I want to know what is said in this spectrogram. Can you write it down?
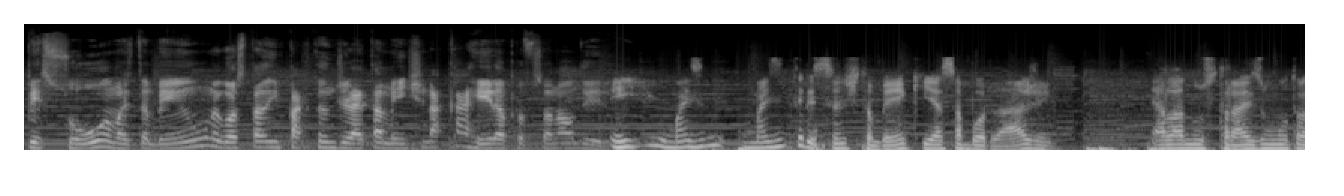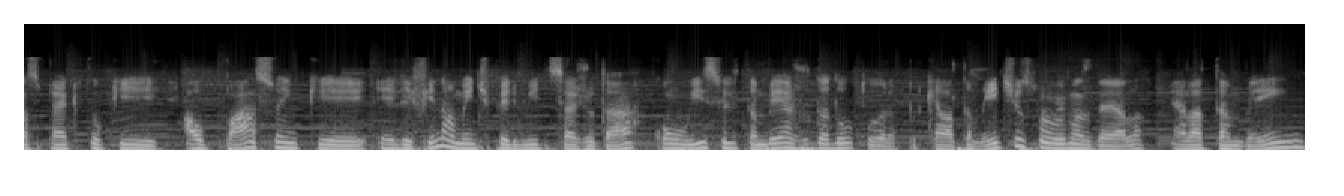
pessoa, mas também um negócio que tá impactando diretamente na carreira profissional dele. E o mais, o mais interessante também é que essa abordagem ela nos traz um outro aspecto que, ao passo em que ele finalmente permite se ajudar, com isso ele também ajuda a doutora, porque ela também tinha os problemas dela, ela também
